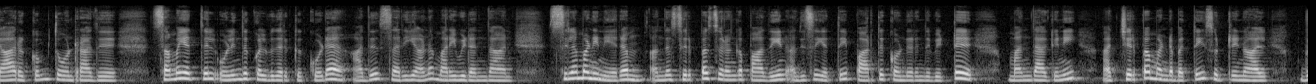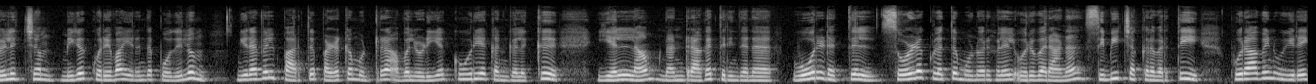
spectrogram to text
யாருக்கும் தோன்றாது. சமயத்தில் ஒளிந்து கொள்வதற்கு கூட அது சரியான மறைவிடம்தான். சில மணி நேரம் அந்த சிற்ப சுரங்க பாதையின் அதிசயத்தை பார்த்து கொண்டிருந்து விட்டு மந்தாகினி அச்சிற்ப மண்டபத்தை சுற்றினாள். வெளிச்சம் மிக குறைவாய் இருந்த போதிலும் இரவில் பார்த்து பழக்கமுற்ற அவளுடைய கூரிய கண்களுக்கு எல்லாம் நன்றாக தெரிந்தன. ஓரிடத்தில் சோழ குலத்து முன்னோர்களில் ஒருவரான சிபி சக்கரவர்த்தி புறாவின் உயிரை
